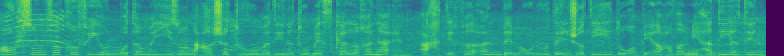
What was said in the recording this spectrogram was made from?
عرس ثقافي متميز عاشته مدينة مسك الغنائم احتفاء بمولود جديد وبأعظم هدية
